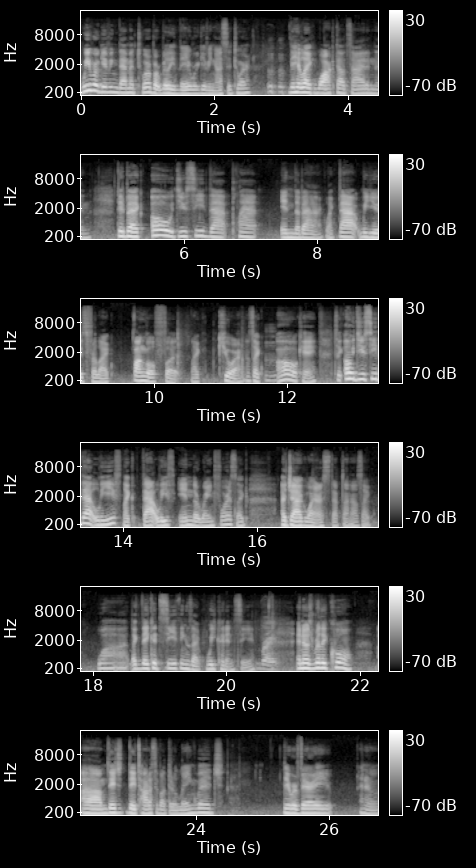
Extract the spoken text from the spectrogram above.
we were giving them a tour but really they were giving us a tour they like walked outside and then they'd be like oh do you see that plant in the back like that we use for like fungal foot like cure. It's like oh okay. It's like oh do you see that leaf? Like that leaf in the rainforest like a jaguar stepped on i was like what? Like they could see things that we couldn't see. Right. and it was really cool. Um, they they taught us about their language. They were very I don't know,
